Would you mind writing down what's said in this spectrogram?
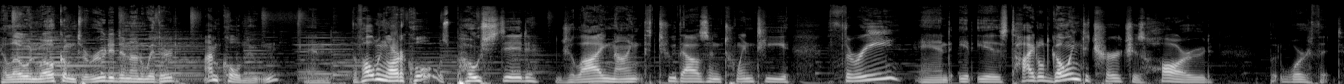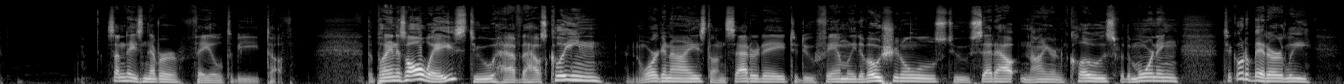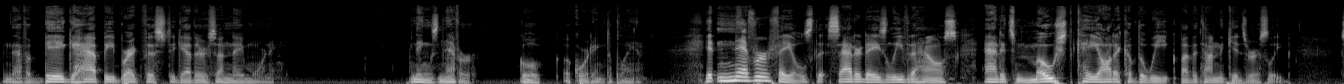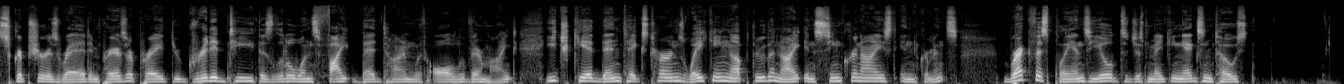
Hello and welcome to Rooted and Unwithered. I'm Cole Newton, and the following article was posted July 9th, 2023, and it is titled Going to Church is Hard, but Worth It. Sundays never fail to be tough. The plan is always to have the house clean and organized on Saturday, to do family devotionals, to set out and iron clothes for the morning, to go to bed early, and have a big happy breakfast together Sunday morning. Things never go according to plan. It never fails that Saturdays leave the house at its most chaotic of the week by the time the kids are asleep. Scripture is read and prayers are prayed through gritted teeth as little ones fight bedtime with all of their might. Each kid then takes turns waking up through the night in synchronized increments. Breakfast plans yield to just making eggs and toast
